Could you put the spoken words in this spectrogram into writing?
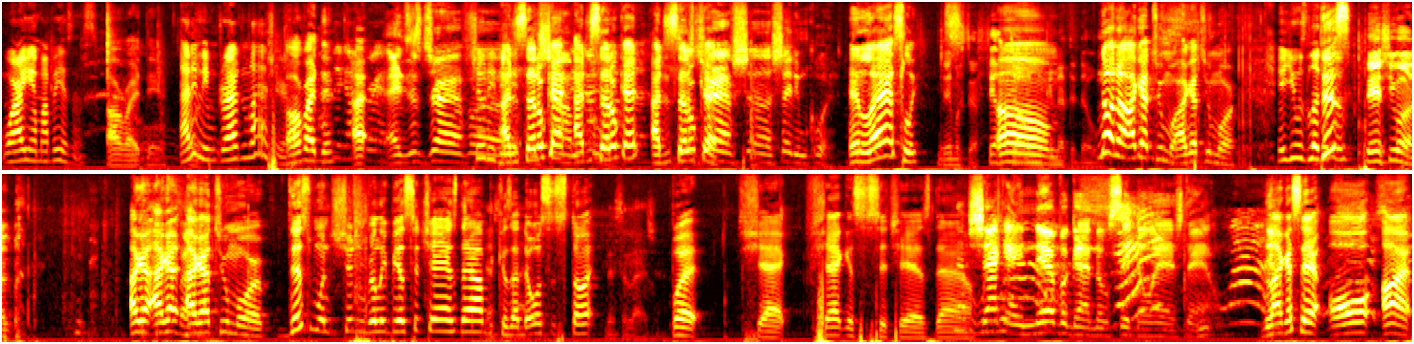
Why are you in my business? all right then I didn't even draft him last year. all right then I, Hey, just draft. Shoot, Uh, did. I just said okay I just said okay I just said just okay draft uh, Shady McCoy. and lastly They must have felt y'all looking Um, at the door. no, no, I got two more. I got two more. And you was looking. This, There she was. I got, I got, I got two more. This one shouldn't really be a sit your ass down because I know it's a stunt, That's Elijah. but Shaq, Shaq is to sit your ass down. Shaq ain't never got no sit no ass down. Like I said, all, all right.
